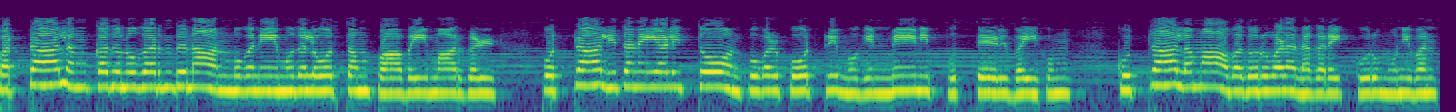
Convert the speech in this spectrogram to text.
பற்றாலங்கது நுகர்ந்து நான் முகனே முதலோர்த்தம் பாவை மார்கள் பொற்றால் இதனை அளித்தோன் புகழ் போற்றி முகின் மேனிப் புத்தேள் வைகும். குற்றாலமாவதொருவள நகரைக் குறுமுனிவன்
